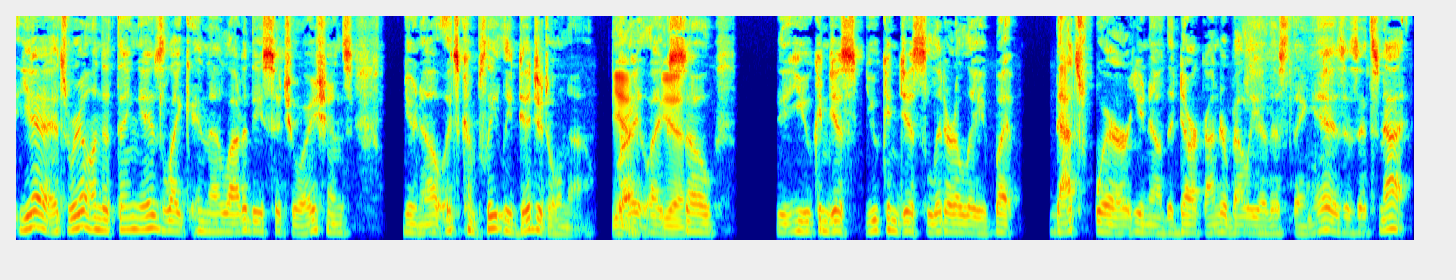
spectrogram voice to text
yeah, it's real. And the thing is, like in a lot of these situations, you know, it's completely digital now, Yeah, right? Like yeah. so, you can just you can just literally. But that's where you know the dark underbelly of this thing is. Is it's not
